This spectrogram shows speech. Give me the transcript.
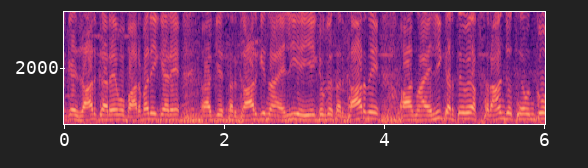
का इजहार करें वो बार बार ही कह रहे हैं कि सरकार की नाअहली है ये क्योंकि सरकार ने आ, नाअहली करते हुए अफसरान जो थे उनको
